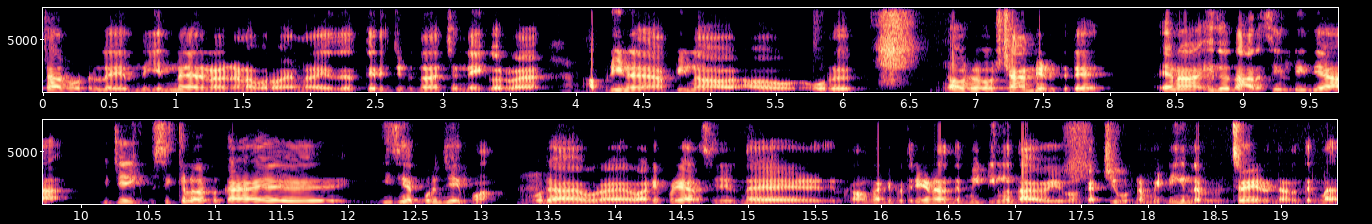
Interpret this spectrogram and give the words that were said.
ஸ்டார் ஹோட்டல்ல இருந்து என்ன நிலவரம் என்ன இதை தெரிஞ்சுட்டு தான் சென்னைக்கு வருவேன். அப்படின்னு அப்படின்னு ஒரு ஒரு ஸ்டாண்ட் எடுத்துட்டு ஏன்னா இது வந்து அரசியல் ரீதியா விஜய்க்கு சிக்கல் வரட்டும். ஈஸியா புரிஞ்சிருக்கலாம். ஒரு ஒரு அடிப்படை அரசியல் இருந்த இருக்கவங்க கண்டிப்பா தெரியும். ஏன்னா அந்த மீட்டிங் வந்து இவங்க கட்சி கூட்டின மீட்டிங் இந்த பிரச்சனை இருந்து நடந்திருக்குன்னா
